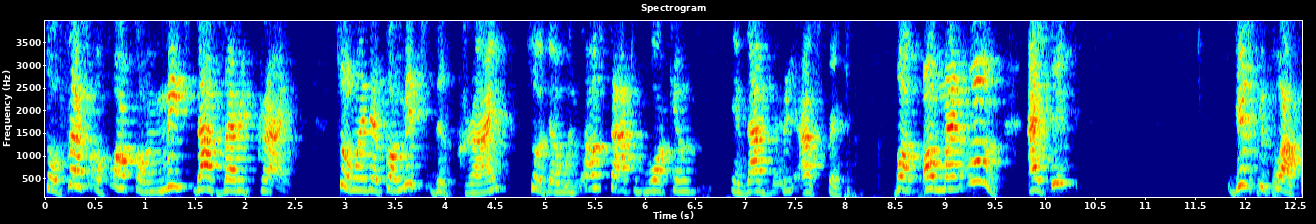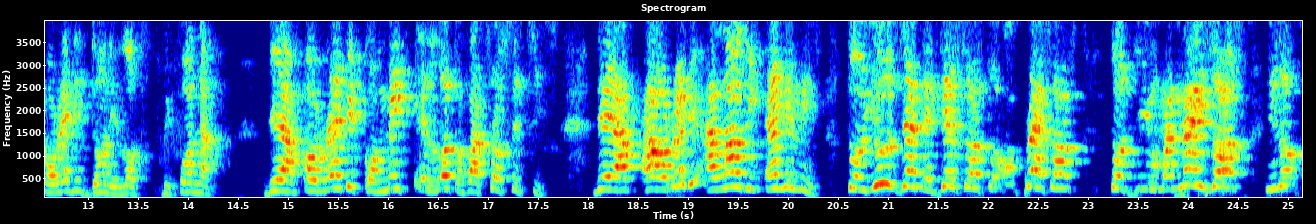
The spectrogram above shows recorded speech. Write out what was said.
to first of all commit that very crime. So when they commit the crime, so they will now start working in that very aspect. But on my own, I think these people have already done a lot before now. They have already committed a lot of atrocities. They have already allowed the enemies to use them against us, to oppress us, to dehumanize us, you know,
